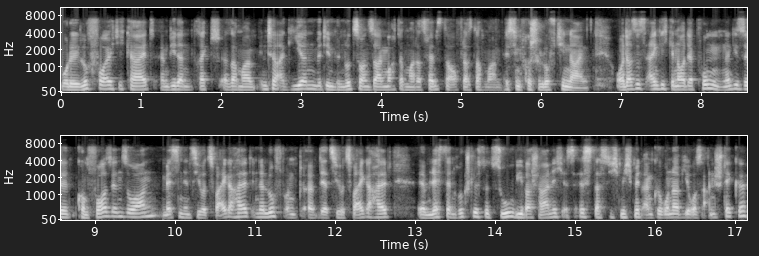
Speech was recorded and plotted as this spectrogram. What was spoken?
oder die Luftfeuchtigkeit, ähm, die dann direkt, äh, sag mal, interagieren mit dem Benutzer und sagen, mach doch mal das das Fenster auf, lass doch mal ein bisschen frische Luft hinein. Und das ist eigentlich genau der Punkt. Ne? Diese Komfortsensoren messen den CO2-Gehalt in der Luft und äh, der CO2-Gehalt äh, lässt dann Rückschlüsse zu, wie wahrscheinlich es ist, dass ich mich mit einem Coronavirus anstecke.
